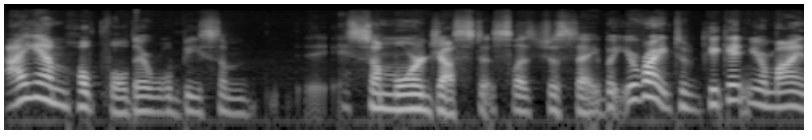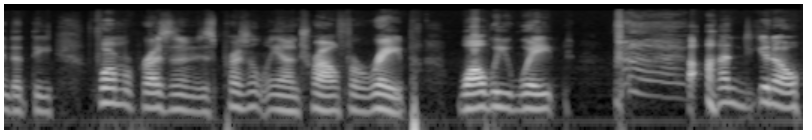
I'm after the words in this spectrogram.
I am hopeful there will be some some more justice, let's just say. But you're right to get in your mind that the former president is presently on trial for rape while we wait on, you know,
